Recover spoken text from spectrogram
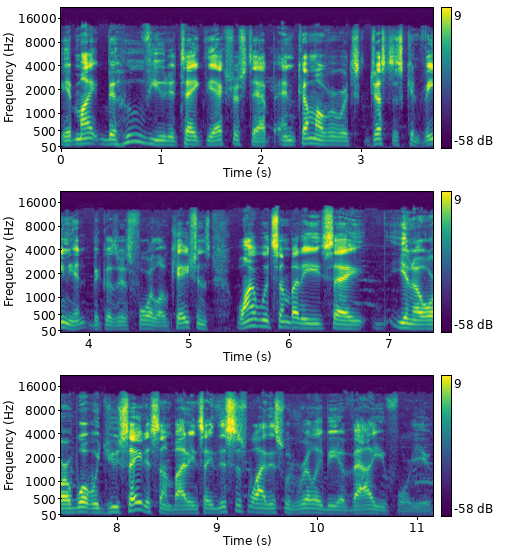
it might behoove you to take the extra step and come over, which just as convenient because there's four locations." Why would somebody say, you know, or what would you say to somebody and say, "This is why this would really be a value for you"?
